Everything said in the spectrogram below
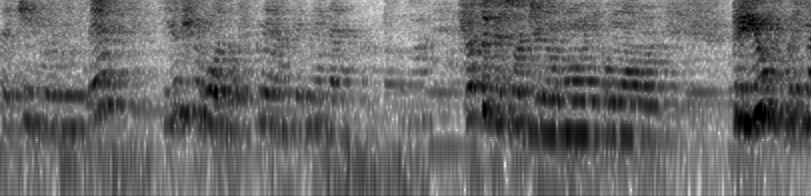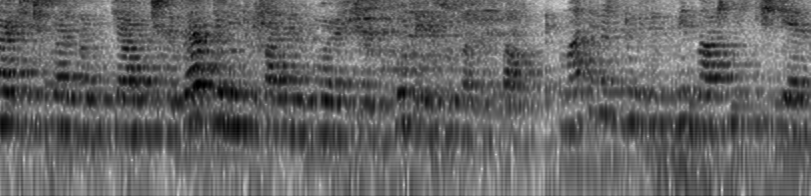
хай чийсь блудний син цілющу воду в книгах віднайде. Що тобі суджено, мовенько мово? Тріумф безсмерті чи смерть забуття, чи тебе вдягнуть у шати любові, чи розіпнуть як Ісуса Христа? Матимеш друзів відважних і щирих,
